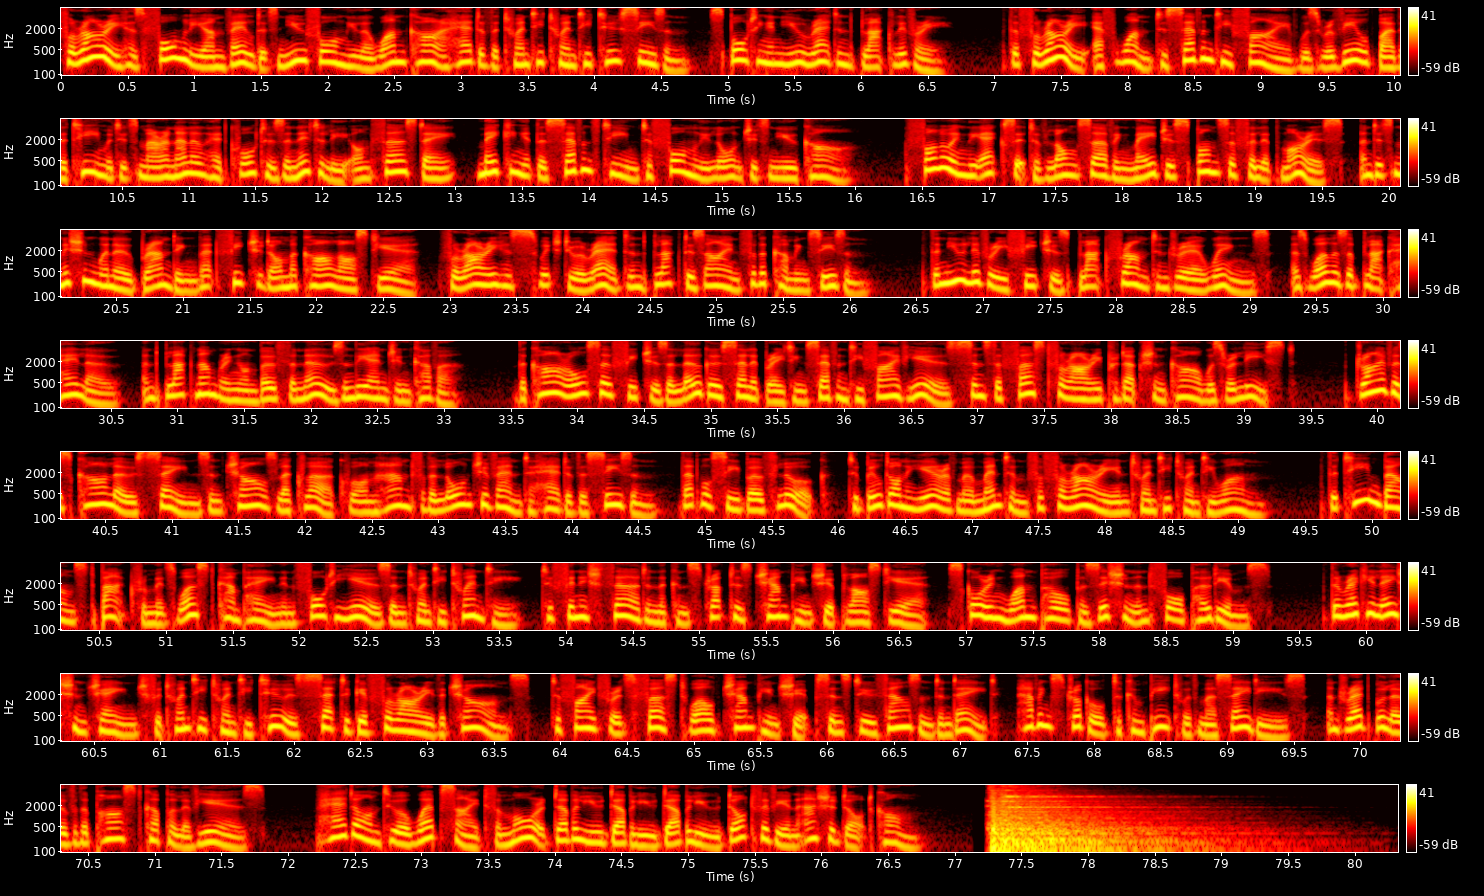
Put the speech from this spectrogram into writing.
Ferrari has formally unveiled its new Formula One car ahead of the 2022 season, sporting a new red and black livery. The Ferrari F1 to 75 was revealed by the team at its Maranello headquarters in Italy on Thursday, making it the seventh team to formally launch its new car. Following the exit of long-serving major sponsor Philip Morris and its Mission Winnow branding that featured on the car last year, Ferrari has switched to a red and black design for the coming season. The new livery features black front and rear wings, as well as a black halo and black numbering on both the nose and the engine cover. The car also features a logo celebrating 75 years since the first Ferrari production car was released. Drivers Carlos Sainz and Charles Leclerc were on hand for the launch event ahead of the season that will see both look to build on a year of momentum for Ferrari in 2021. The team bounced back from its worst campaign in 40 years in 2020 to finish third in the Constructors' Championship last year, scoring one pole position and four podiums. The regulation change for 2022 is set to give Ferrari the chance to fight for its first world championship since 2008, having struggled to compete with Mercedes and Red Bull over the past couple of years. Head on to a website for more at www.vivianasher.com.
